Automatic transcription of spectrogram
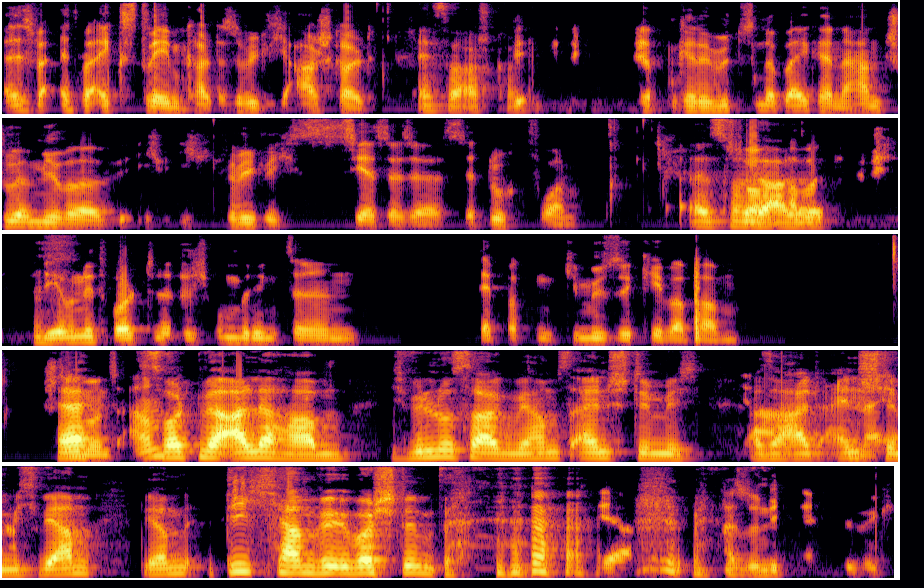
es war, es war extrem kalt, also wirklich arschkalt. Es war Wir, arschkalt. wir hatten keine Mützen dabei, keine Handschuhe. Mir war, ich, ich war wirklich sehr, sehr, sehr, sehr durchgefroren. Es waren So, wir alle. aber Leonid wollte natürlich unbedingt seinen depperten Gemüsekebab haben. Stellen Hä? wir uns an. Das wollten wir alle haben. Ich will nur sagen, wir haben es einstimmig. Ja, also halt naja. einstimmig. Wir haben, wir haben, dich haben wir überstimmt. Also nicht einstimmig.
